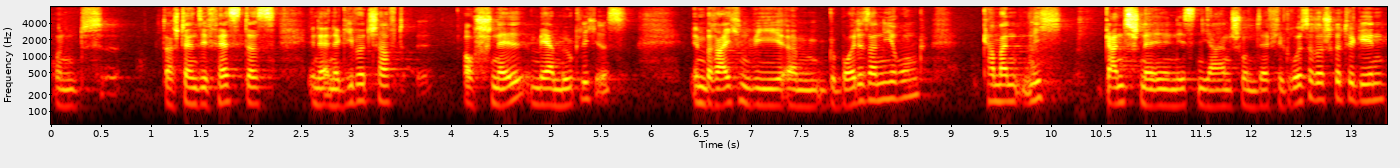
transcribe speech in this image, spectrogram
Und da stellen Sie fest, dass in der Energiewirtschaft auch schnell mehr möglich ist. In Bereichen wie ähm, Gebäudesanierung kann man nicht ganz schnell in den nächsten Jahren schon sehr viel größere Schritte gehen,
